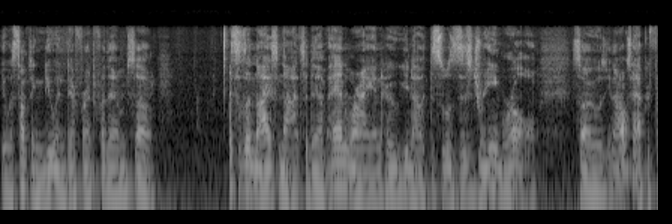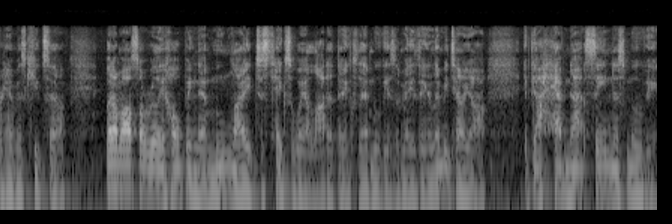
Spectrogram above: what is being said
It was something new and different for them. So this is a nice nod to them and Ryan, who you know this was his dream role. So it was you know I was happy for him, his cute self. But I'm also really hoping that Moonlight just takes away a lot of things. That movie is amazing, and let me tell y'all, if y'all have not seen this movie,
